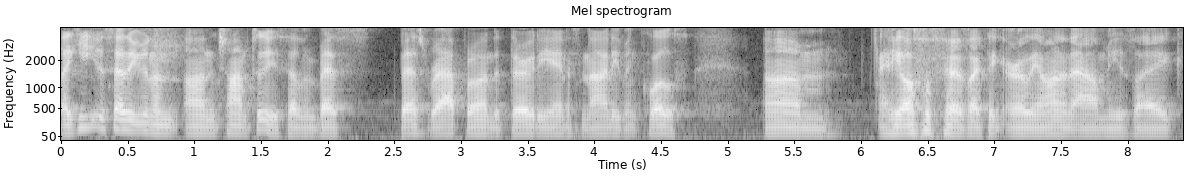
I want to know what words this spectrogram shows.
like he just said even on, on Chomp Two. He said the best best rapper under thirty, and it's not even close. Um, and he also says, I think early on in the album, he's like,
